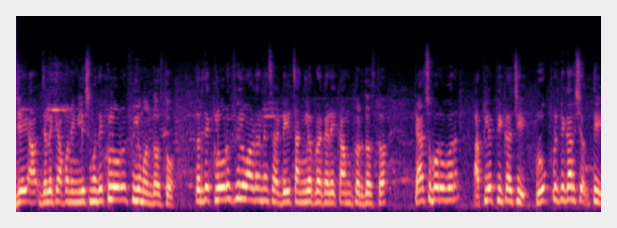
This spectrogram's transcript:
जे ज्याला की आपण इंग्लिशमध्ये क्लोरोफिल म्हणत असतो तर ते क्लोरोफिल वाढवण्यासाठी चांगल्या प्रकारे काम करत असतं. त्याचबरोबर आपल्या पिकाची रोगप्रतिकार शक्ती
